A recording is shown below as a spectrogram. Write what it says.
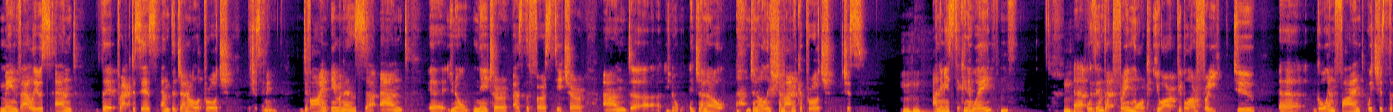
main values and the practices and the general approach, which is, I mean, divine immanence uh, and uh, you know, nature as the first teacher, and uh, you know, a general, generally shamanic approach, which is mm-hmm. animistic in a way. Mm-hmm. Uh, within that framework, you are people are free to uh, go and find which is the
